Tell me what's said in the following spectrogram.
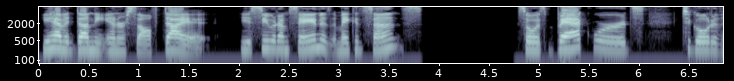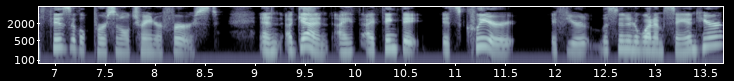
You haven't done the inner self diet. You see what I'm saying? Is it making sense? So it's backwards to go to the physical personal trainer first. And again, I, I think that it's clear if you're listening to what I'm saying here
